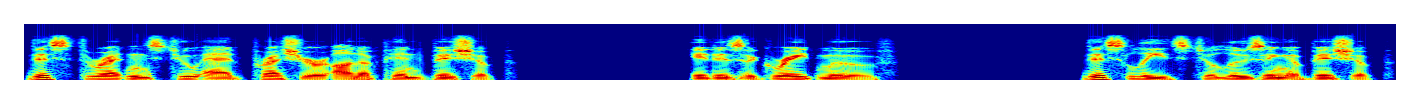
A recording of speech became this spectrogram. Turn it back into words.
This threatens to add pressure on a pinned bishop. It is a great move. This leads to losing a bishop.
